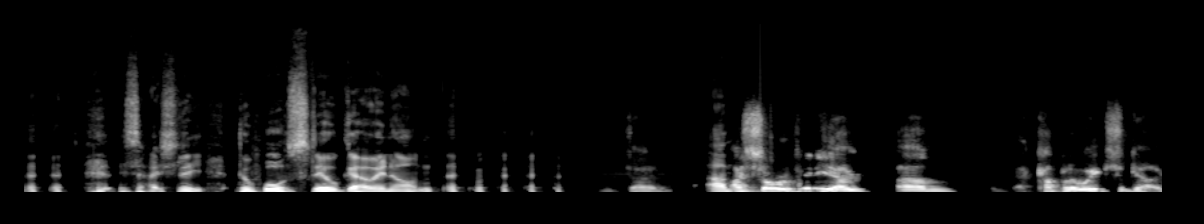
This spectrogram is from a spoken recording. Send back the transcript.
it's actually the war's still going on. um, I saw a video um, a couple of weeks ago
